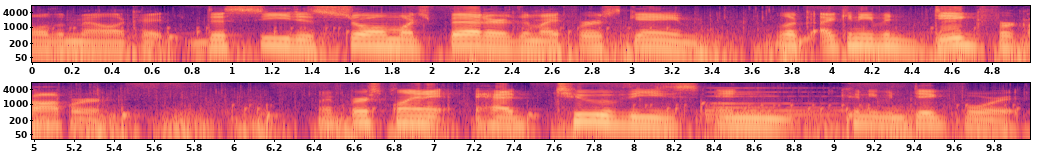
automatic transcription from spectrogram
All the malachite. This seed is so much better than my first game. Look, I can even dig for copper. My first planet had two of these and couldn't even dig for it.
